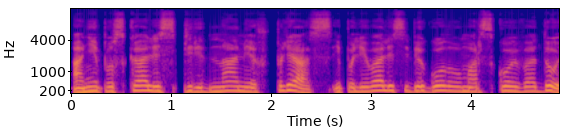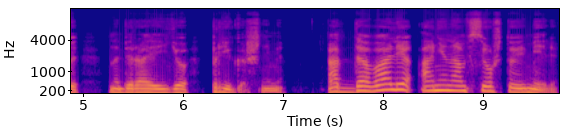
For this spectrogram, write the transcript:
Они пускались перед нами в пляс и поливали себе голову морской водой, набирая ее пригоршнями. Отдавали они нам все, что имели.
